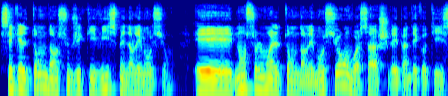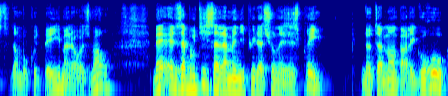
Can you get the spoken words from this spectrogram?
c'est qu'elles tombent dans le subjectivisme et dans l'émotion. Et non seulement elles tombent dans l'émotion, on voit ça chez les pentecôtistes dans beaucoup de pays, malheureusement, mais elles aboutissent à la manipulation des esprits notamment par les gourous.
